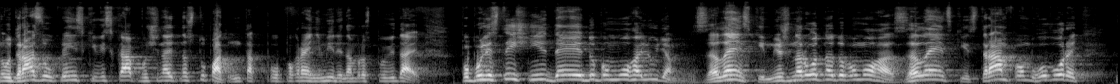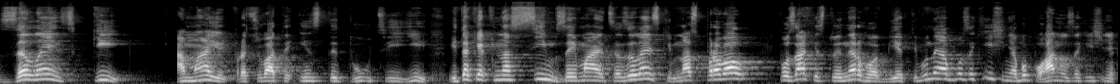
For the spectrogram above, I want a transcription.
одразу українські війська починають наступати. Ну так, по, по крайній мірі, нам розповідають. Популістичні ідеї, допомога людям. Зеленський, міжнародна допомога. Зеленський з Трампом говорить Зеленський. А мають працювати інституції. І так як нас всім займається Зеленський, в нас провал по захисту енергооб'єктів. Вони або захищені, або погано захищені,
